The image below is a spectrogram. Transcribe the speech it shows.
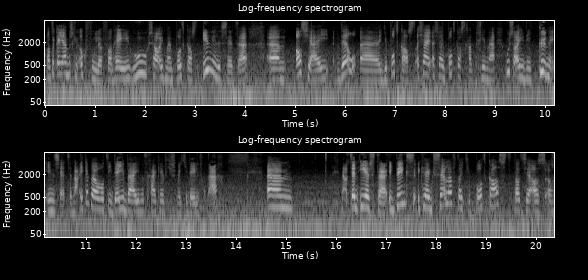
Want dan kan jij misschien ook voelen van, hey, hoe zou ik mijn podcast in willen zetten... Um, als jij wel uh, je podcast, als jij, als jij een podcast gaat beginnen, hoe zou je die kunnen inzetten? Nou, ik heb daar wel wat ideeën bij en dat ga ik eventjes met je delen vandaag. Um, nou, ten eerste, ik denk, ik denk zelf dat je podcast, dat je als, als,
